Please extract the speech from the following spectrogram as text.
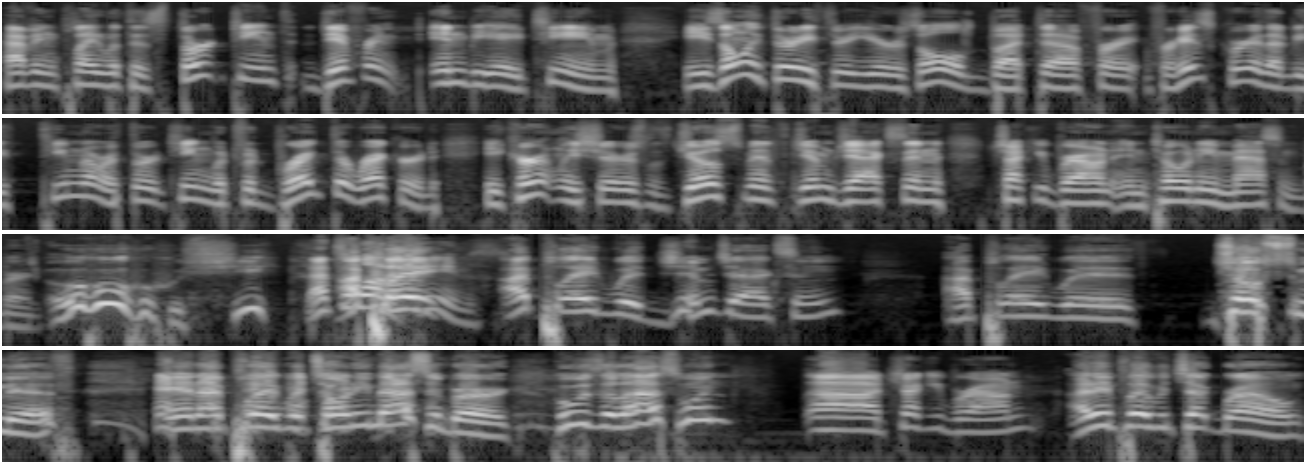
having played with his 13th different NBA team. He's only 33 years old, but uh, for for his career, that'd be team number 13, which would break the record he currently shares with Joe Smith, Jim Jackson, Chucky Brown, and Tony Massenberg. Ooh, she. That's a I lot of teams. I played with Jim Jackson. I played with Joe Smith, and I played with Tony Massenberg. Who was the last one? Uh, Chucky Brown. I didn't play with Chuck Brown,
